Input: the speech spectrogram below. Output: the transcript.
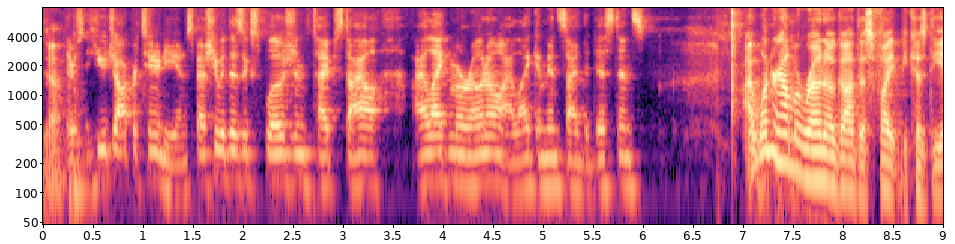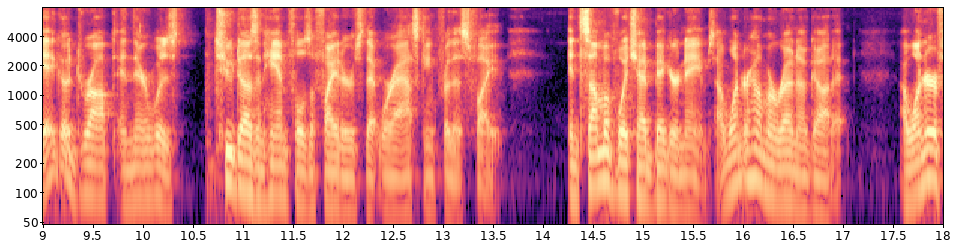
yeah. there's a huge opportunity. And especially with this explosion type style, I like Morono. I like him inside the distance. I wonder how Morono got this fight because Diego dropped and there was two dozen handfuls of fighters that were asking for this fight, and some of which had bigger names. I wonder how Morono got it. I wonder if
